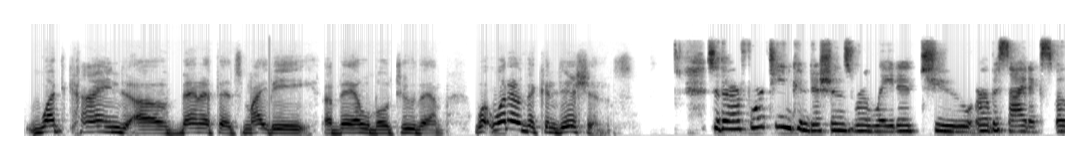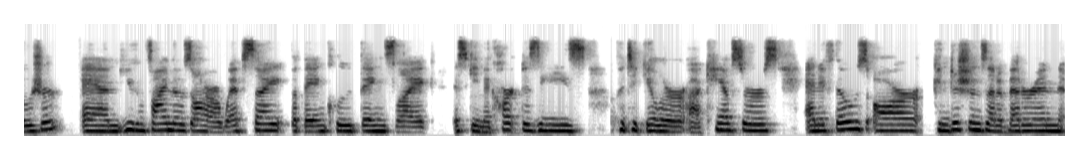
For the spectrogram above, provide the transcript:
What kind of benefits might be available to them? What, what are the conditions? So there are 14 conditions related to herbicide exposure, and you can find those on our website, but they include things like ischemic heart disease, particular uh, cancers. And if those are conditions that a veteran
